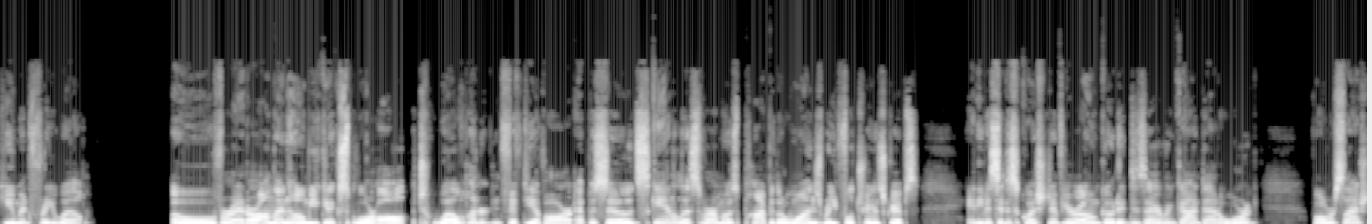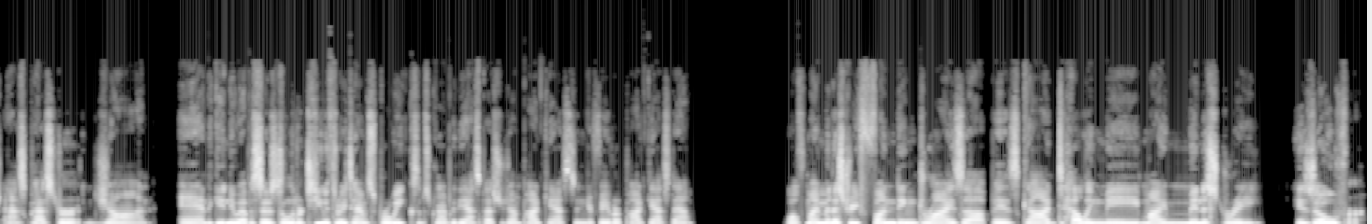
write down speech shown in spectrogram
human free will. Over at our online home, you can explore all 1,250 of our episodes, scan a list of our most popular ones, read full transcripts, and even send us a question of your own. Go to desiringgod.org forward slash Ask Pastor John. And get new episodes delivered to you three times per week, subscribe to the Ask Pastor John podcast in your favorite podcast app. Well, if my ministry funding dries up, is God telling me my ministry is over?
